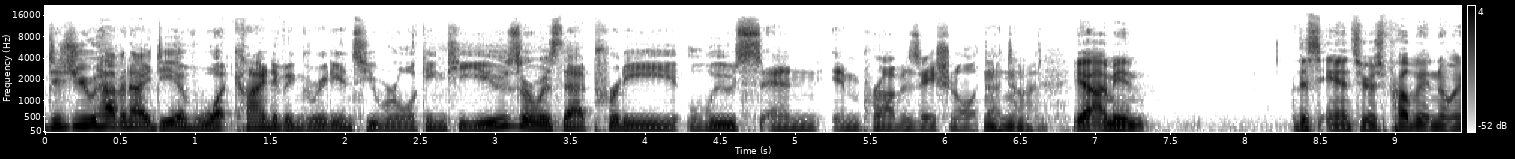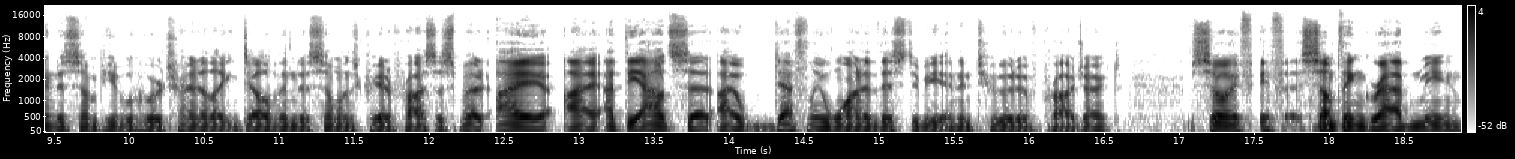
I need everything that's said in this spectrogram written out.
Did you have an idea of what kind of ingredients you were looking to use, or was that pretty loose and improvisational at that Mhm. time? Yeah, I mean, this answer is probably annoying to some people who are trying to like delve into someone's creative process, but I, I at the outset, I definitely wanted this to be an intuitive project. So if if something grabbed me,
